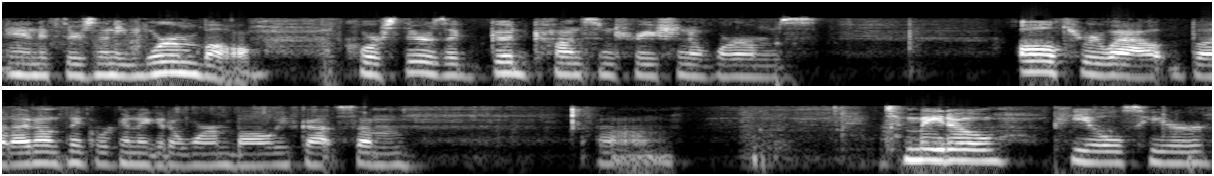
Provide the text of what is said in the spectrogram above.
and if there's any worm ball. Of course, there's a good concentration of worms all throughout, but I don't think we're going to get a worm ball. We've got some um, tomato peels here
